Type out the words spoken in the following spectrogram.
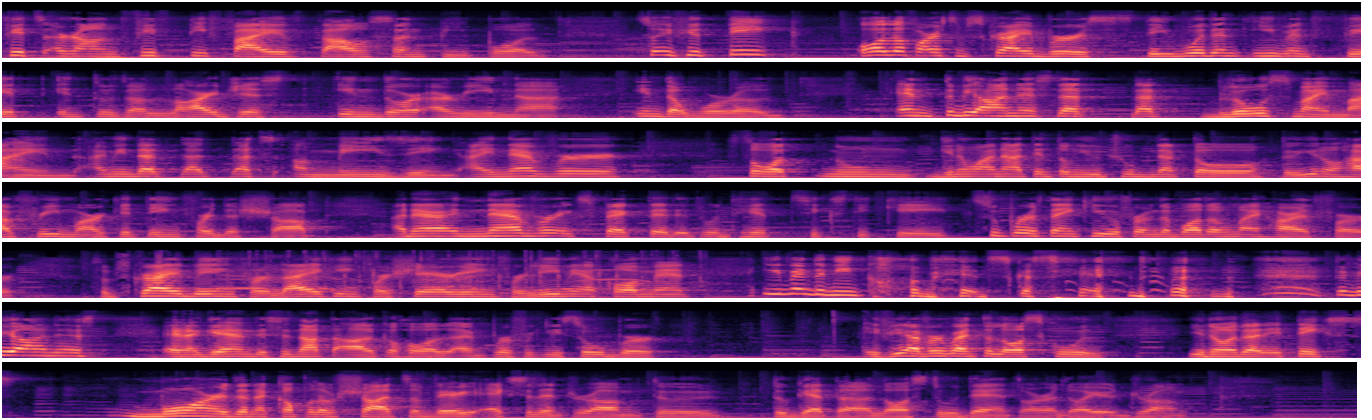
fits around 55,000 people. So if you take all of our subscribers, they wouldn't even fit into the largest indoor arena in the world. And to be honest, that that blows my mind. I mean, that that that's amazing. I never thought nung ginawa natin tong YouTube na to to you know have free marketing for the shop. And I never expected it would hit 60k. Super thank you from the bottom of my heart for subscribing, for liking, for sharing, for leaving a comment, even the mean comments kasi to be honest, and again, this is not the alcohol, I'm perfectly sober. If you ever went to law school, you know that it takes more than a couple of shots of very excellent rum to to get a law student or a lawyer drunk.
